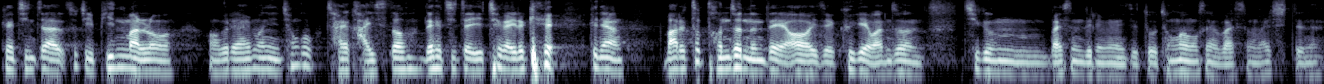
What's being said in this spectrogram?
그냥 진짜 솔직히 빈 말로 어 그래 할머니 천국 잘 가 있어. 내가 진짜 이- 제가 이렇게 그냥 말을 툭 던졌는데 어 이제 그게 완전 지금 말씀드리면 이제 또 정광 목사님 말씀하실 때는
